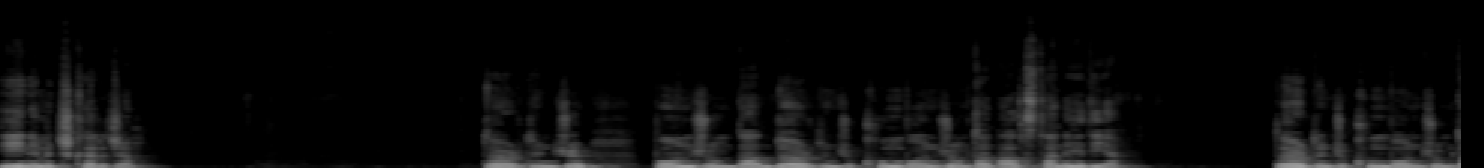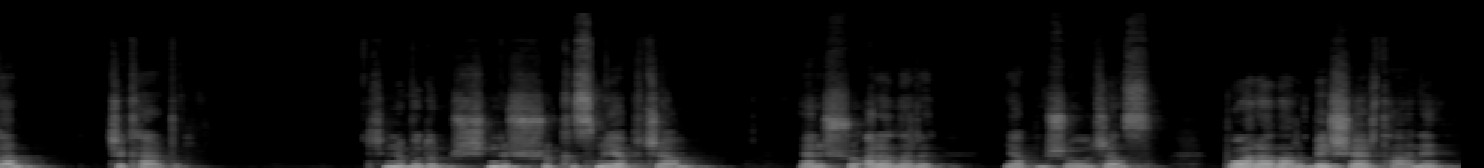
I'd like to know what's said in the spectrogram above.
iğnemi çıkaracağım. Dördüncü boncuğumdan, dördüncü kum boncuğumdan 6 taneydi ya. Dördüncü kum boncuğumdan çıkardım. Şimdi bu durmuş. Şimdi şu kısmı yapacağım. Yani şu araları yapmış olacağız. Bu aralar beşer tane.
